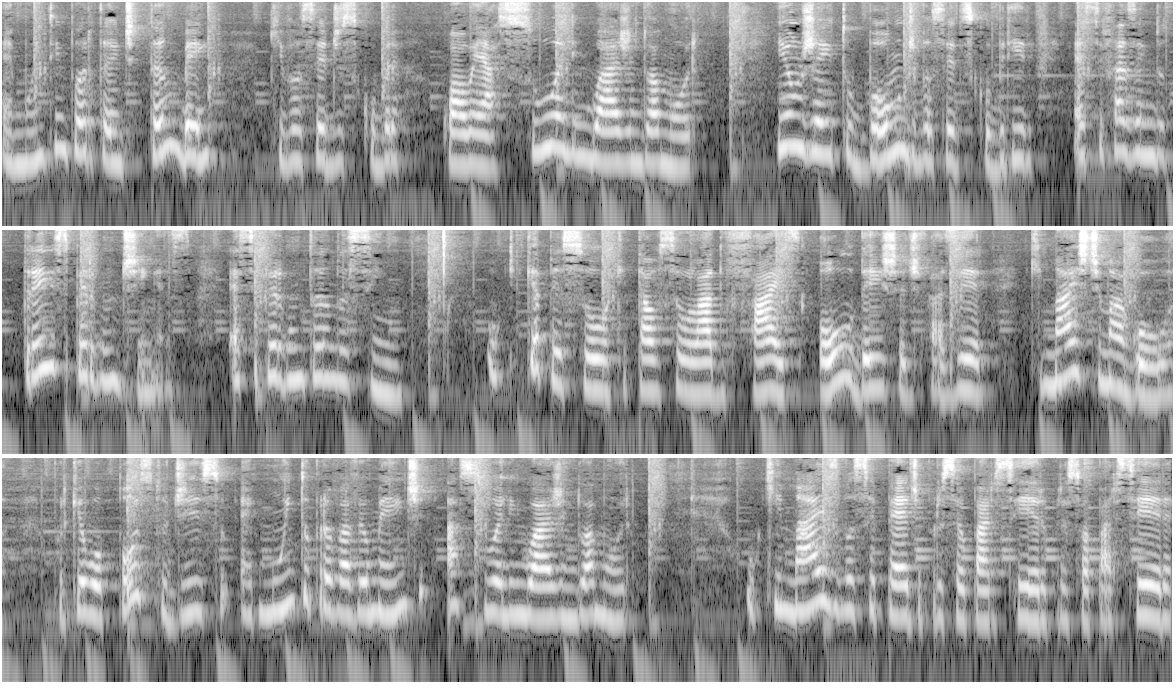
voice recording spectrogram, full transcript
é muito importante também que você descubra qual é a sua linguagem do amor. E um jeito bom de você descobrir é se fazendo três perguntinhas. É se perguntando assim: o que, que a pessoa que está ao seu lado faz ou deixa de fazer que mais te magoa? Porque o oposto disso é muito provavelmente a sua linguagem do amor. O que mais você pede para o seu parceiro, para sua parceira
